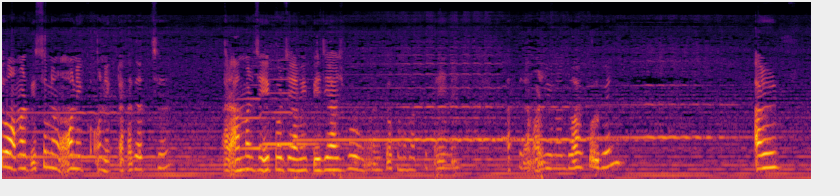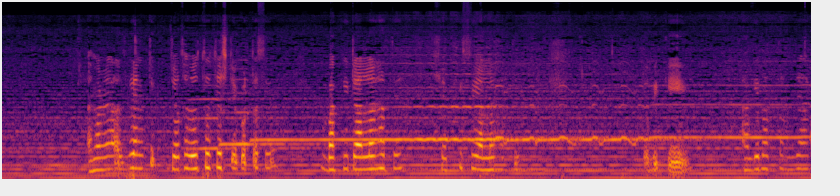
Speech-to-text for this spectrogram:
তো আমার পিছনে অনেক অনেক টাকা যাচ্ছে। আর আমার যে এই পর্যায়ে আমি পেজে আসব, আমি কখনো ভাবতে পারিনি আপনারা আমার জন্য দোয়া করবেন। আর আমার হাজব্যান্ড যথাযথ চেষ্টা করতেছে। বাকিটা আল্লাহর হাতে সব কিছুই আল্লাহর হাতে। তবে কি আগে ভাবতাম যে আর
